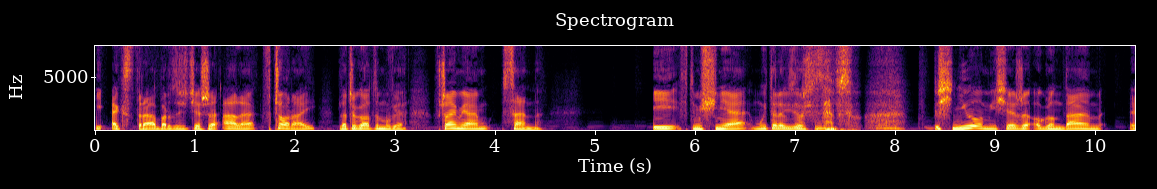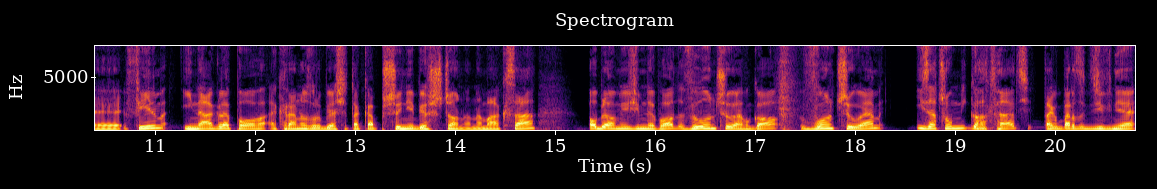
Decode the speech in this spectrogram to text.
i ekstra, bardzo się cieszę, ale wczoraj, dlaczego o tym mówię? Wczoraj miałem sen i w tym śnie mój telewizor się zepsuł. Śniło mi się, że oglądałem e, film i nagle połowa ekranu zrobiła się taka przyniebieszczona na maksa, oblał mnie zimny pot, wyłączyłem go, włączyłem i zaczął migotać tak bardzo dziwnie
